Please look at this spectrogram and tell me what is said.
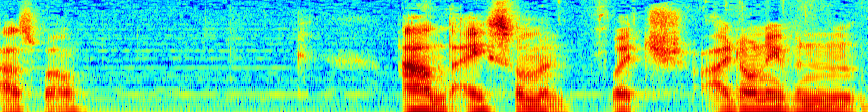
as well. And a summon, which I don't even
